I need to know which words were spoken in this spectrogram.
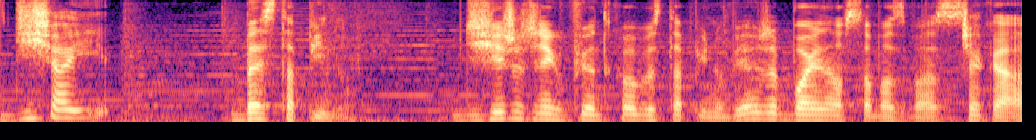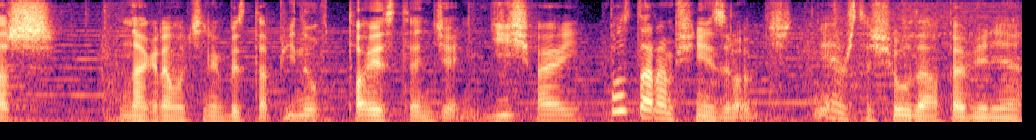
dzisiaj bez tapinu. Dzisiejszy odcinek wyjątkowo bez tapinu. Wiem, że była jedna osoba z Was czeka, aż nagram odcinek bez tapinów, to jest ten dzień. Dzisiaj postaram się nie zrobić. Nie wiem, czy to się uda, pewnie nie.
